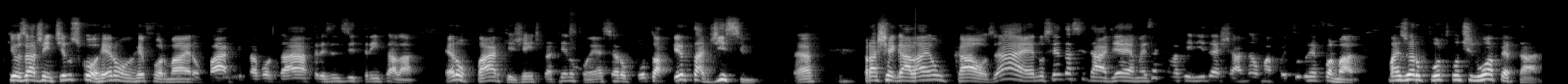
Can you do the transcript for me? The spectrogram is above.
porque os argentinos correram reformar aeroparque para botar 330 lá. Aeroparque, gente, para quem não conhece, aeroporto apertadíssimo. Né? Para chegar lá é um caos. Ah, é no centro da cidade, é, mas aquela avenida é chata. Não, mas foi tudo reformado. Mas o aeroporto continua apertado.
